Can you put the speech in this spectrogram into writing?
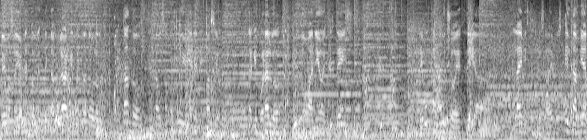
Vemos ahí un stock espectacular que muestra todo lo que se está contando. Está usando muy bien el espacio. Muestra que por algo no baneó este stage. Le gusta mucho FD a Slimex, eso lo sabemos. Él también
